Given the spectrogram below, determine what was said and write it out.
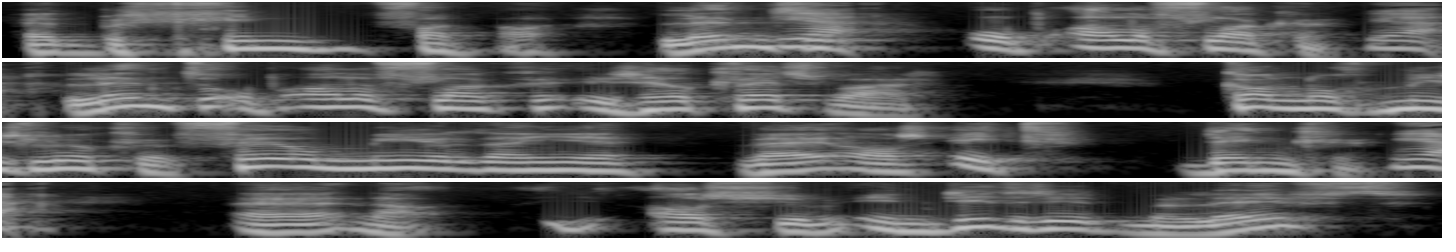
Het begin van oh, lente Ja. op alle vlakken. ja, Lente op alle vlakken is heel kwetsbaar. Kan nog mislukken. Veel meer dan je, wij als ik denken. ja. Eh, nou, als je in dit ritme leeft,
